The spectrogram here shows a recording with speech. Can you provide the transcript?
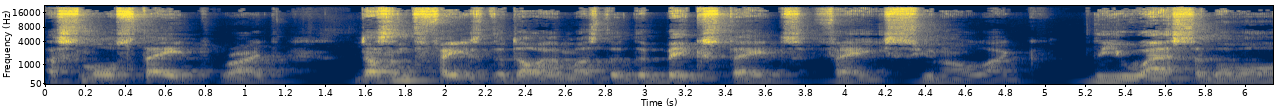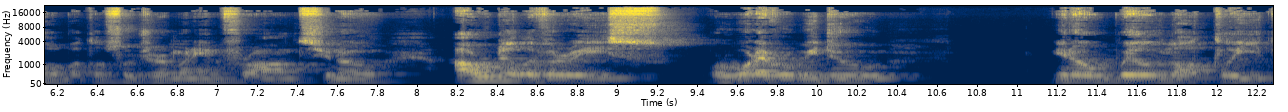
a small state, right? doesn't face the dilemmas that the big states face, you know, like the US above all, but also Germany and France, you know, our deliveries or whatever we do, you know, will not lead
